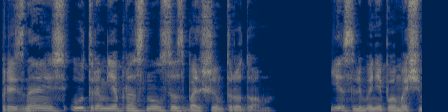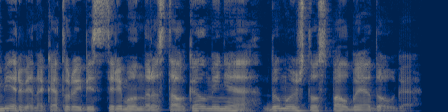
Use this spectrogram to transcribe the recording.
Признаюсь, утром я проснулся с большим трудом. Если бы не помощь Мервина, который бесцеремонно растолкал меня, думаю, что спал бы я долго.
